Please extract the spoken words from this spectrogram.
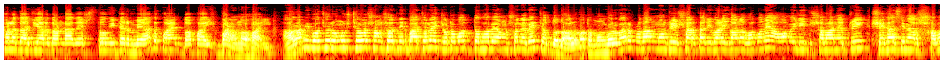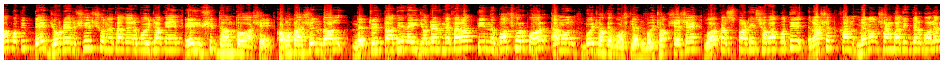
খালেদা জিয়ার দণ্ডাদেশ স্থগিতের মেয়াদ কয়েক দফায় বাড়ানো হয়। আগামী বছর অনুষ্ঠেয় সংসদ নির্বাচনে জোটবদ্ধভাবে অংশ নেবে চোদ্দ দল। গত মঙ্গলবার প্রধানমন্ত্রীর সরকারি বাড়ি গণভবনে আওয়ামী লীগ সভানেত্রী শেখ হাসিনার সভাপতিত্বে জোটের শীর্ষ নেতাদের বৈঠকে এই সিদ্ধান্ত আসে। ক্ষমতাসীন দল নেতৃত্বাধীন এই জোটের নেতারা তিন বছর পর এমন বৈঠকে বসলেন। বৈঠক শেষে ওয়ার্কার্স পার্টির সভাপতি রাশেদ খান মেনন সাংবাদিকদের বলেন,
